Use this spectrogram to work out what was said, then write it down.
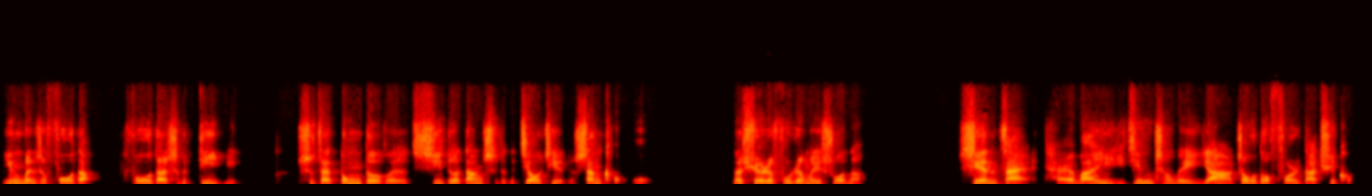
英文是 Forda，Forda 是个地名。是在东德和西德当时这个交界的山口。那薛瑞福认为说呢，现在台湾已经成为亚洲的富尔达缺口。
